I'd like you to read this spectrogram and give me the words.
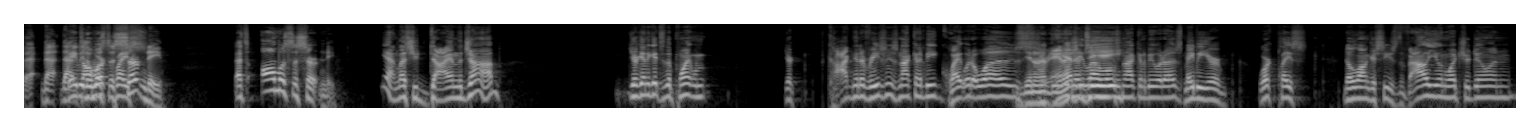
that, that that's Maybe the almost workplace- a certainty. That's almost a certainty. Yeah, unless you die on the job, you're going to get to the point when your cognitive reason is not going to be quite what it was. You don't your have the energy, energy. level is not going to be what it was. Maybe your workplace no longer sees the value in what you're doing.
